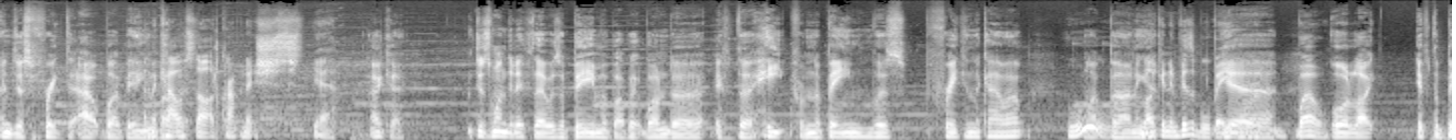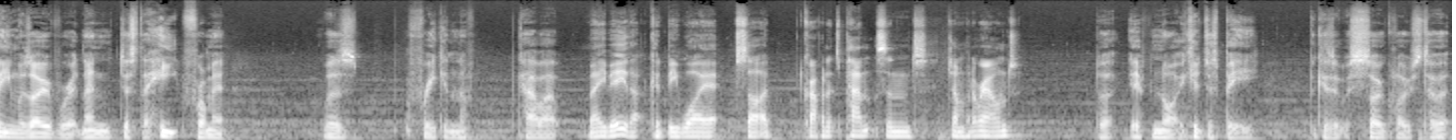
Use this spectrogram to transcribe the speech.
and just freaked it out by being and the cow it. started crapping it. Sh- yeah. Okay. Just wondered if there was a beam above it. Wonder if the heat from the beam was freaking the cow out, like burning like it. an invisible beam. or Yeah. well, or like if the beam was over it, then just the heat from it was freaking the cow out. maybe that could be why it started crapping its pants and jumping around. But if not, it could just be because it was so close to it.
